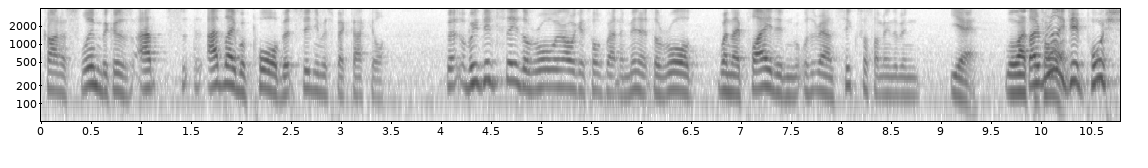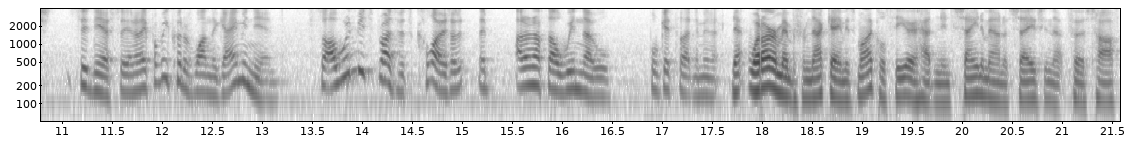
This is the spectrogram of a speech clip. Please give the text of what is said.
kind of slim because Ad- Adelaide were poor, but Sydney was spectacular. But we did see the Roar, and I'll get to talk about in a minute, the Roar, when they played in, was it around six or something, they've been, Yeah. Well, that's they a really did push Sydney FC, and they probably could have won the game in the end. So I wouldn't be surprised if it's close. They, I don't know if they'll win, though. We'll, we'll get to that in a minute. Now, what I remember from that game is Michael Theo had an insane amount of saves in that first half.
